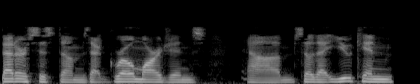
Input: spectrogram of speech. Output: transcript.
better systems that grow margins um, so that you can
